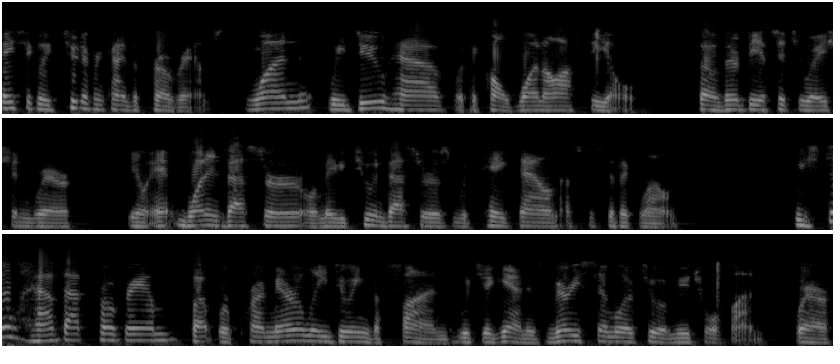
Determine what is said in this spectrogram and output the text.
basically two different kinds of programs. One, we do have what they call one-off deals. So there'd be a situation where, you know, one investor or maybe two investors would take down a specific loan. We still have that program, but we're primarily doing the fund, which again is very similar to a mutual fund where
